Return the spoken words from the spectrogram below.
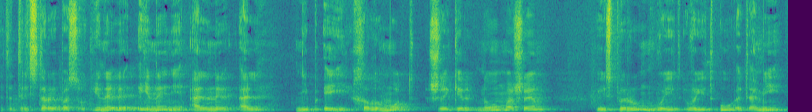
Это 32-й посуд. Генени аль-нибэй халомот шекер наум машем виспирум ваиту эт ами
